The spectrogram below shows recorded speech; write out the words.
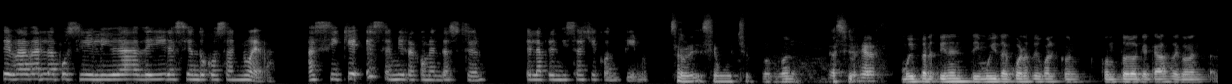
te va a dar la posibilidad de ir haciendo cosas nuevas. Así que esa es mi recomendación, el aprendizaje continuo. Se aprecia mucho. Pues bueno, Gracias. Gracias. Muy pertinente y muy de acuerdo igual con, con todo lo que acabas de comentar.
